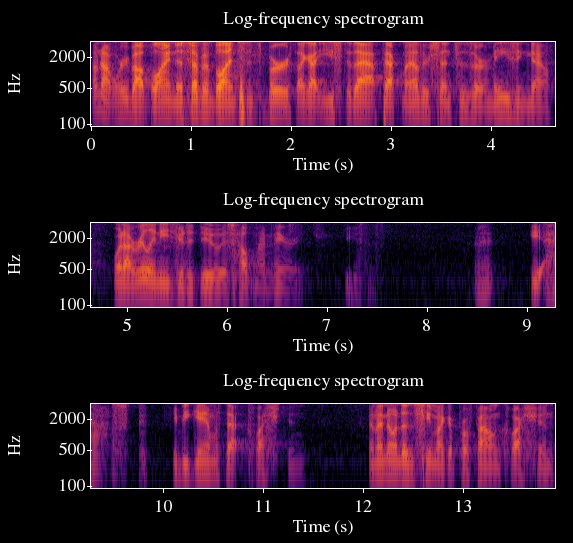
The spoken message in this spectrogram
I'm not worried about blindness. I've been blind since birth. I got used to that. In fact, my other senses are amazing now. What I really need you to do is help my marriage. He asked. He began with that question. And I know it doesn't seem like a profound question,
